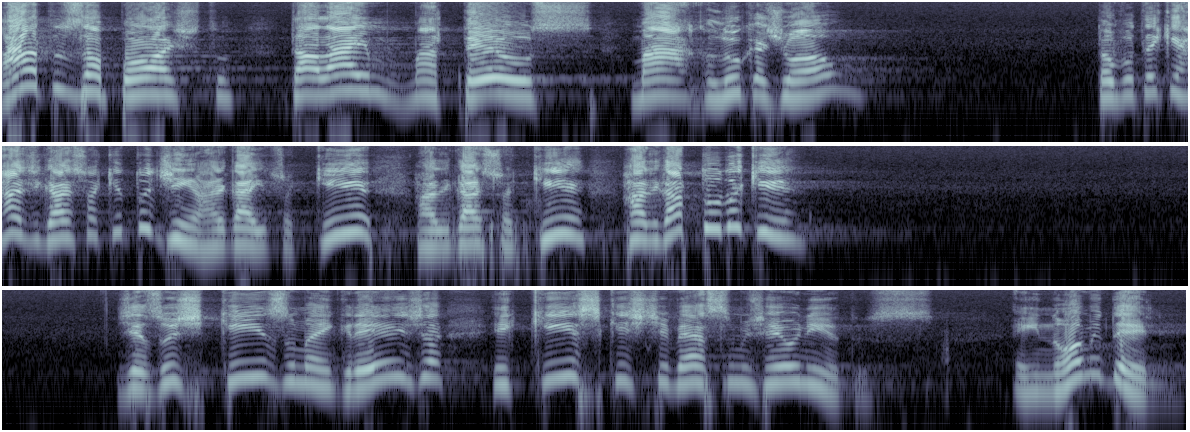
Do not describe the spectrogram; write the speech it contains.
Atos dos Apóstolos, está lá em Mateus, Marcos, Lucas, João. Então vou ter que rasgar isso aqui tudinho, rasgar isso aqui, rasgar isso aqui, rasgar tudo aqui. Jesus quis uma igreja e quis que estivéssemos reunidos. Em nome dele.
